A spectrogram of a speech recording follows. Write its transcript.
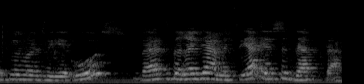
יש לנו איזה ייאוש, ואז ברגע המציאה יש איזה הפתעה.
